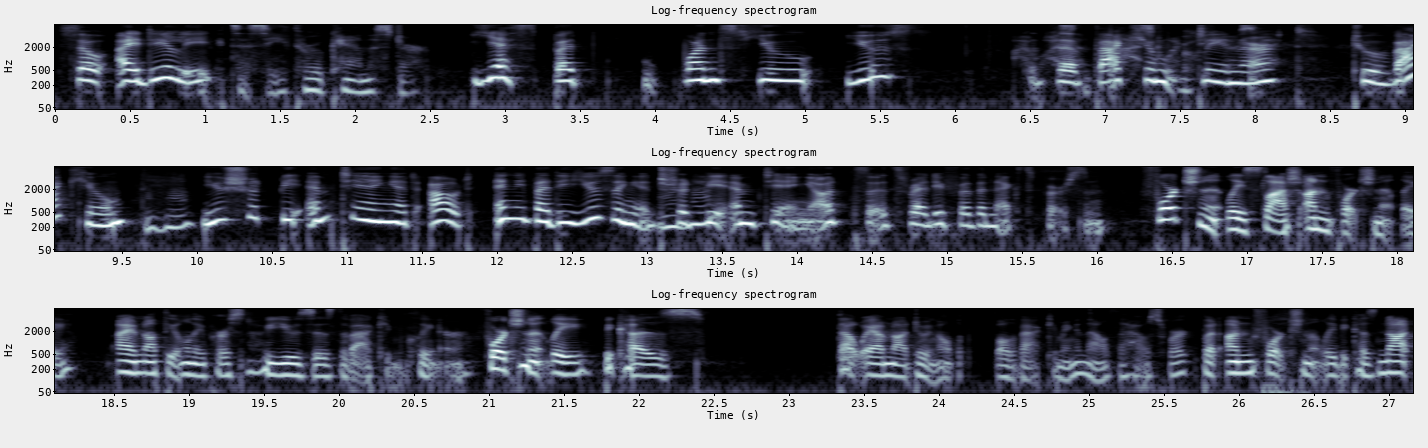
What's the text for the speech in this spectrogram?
So ideally, it's a see-through canister yes, but once you use the wasn't the last vacuum one to use cleaner. Mm-hmm. to vacuum, you should be emptying it out. Anybody using it should Mm-hmm. be emptying out so it's ready for the next person. Fortunately slash unfortunately, I am not the only person who uses the vacuum cleaner. Fortunately, because that way I'm not doing all the all the vacuuming and all the housework. But unfortunately, because not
